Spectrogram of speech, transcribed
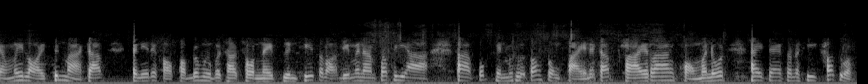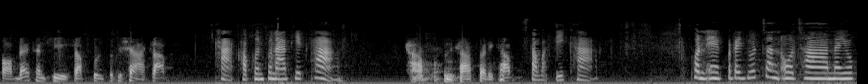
ยังไม่ลอยขึ้นมาครับทีนี้ได้ขอความร่วมมือประชาชนในพื้นที่ตลอดริมแม่น้ำเจ้าพระยาหากพบเห็นวัตถุต้องสงสัยนะครับคล้ายร่างของมนุษย์ ให้แจ้งเจ้าหน้าที่เข้าตรวจสอบได้ทันทีครับคุณสุพิชาครับ ค่ะ ขอบคุณคุณอาทิตย์ค่ะ ครับขอบคุณครับสวัสดีครับ สวัสดีค่ะพลเอกประยุทธ์จันทร์โอชานายก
